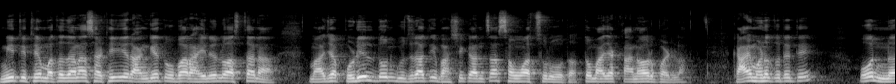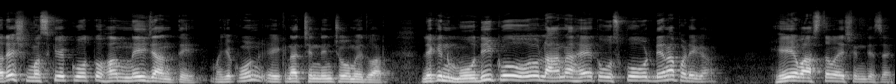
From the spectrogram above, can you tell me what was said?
मी तिथे मतदानासाठी रांगेत उभा राहिलेलो असताना माझ्या पुढील दोन गुजराती भाषिकांचा संवाद सुरू होता. तो माझ्या कानावर पडला. काय म्हणत होते ते? ओ नरेश मस्के को तो हम नहीं जानते. म्हणजे कोण? एकनाथ शिंदेचे उमेदवार. लेकिन मोदी को लाना है तो उसको वोट देना पडेगा. हे वास्तव आहे शिंदेसाहेब.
